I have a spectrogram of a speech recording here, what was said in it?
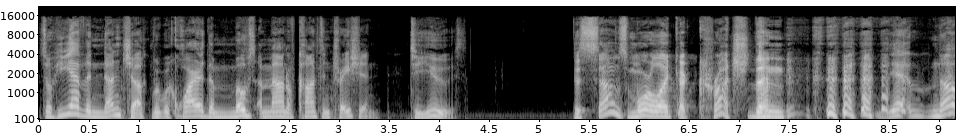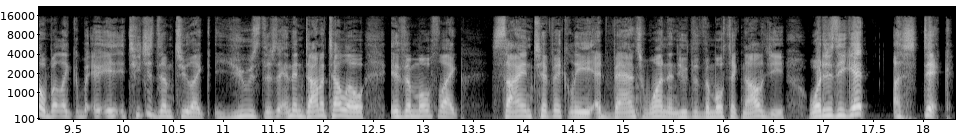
So he has the nunchuck which require the most amount of concentration to use. This sounds more like a crutch than. yeah, no, but like it, it teaches them to like use this, and then Donatello is the most like scientifically advanced one and uses the most technology. What does he get? A stick,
